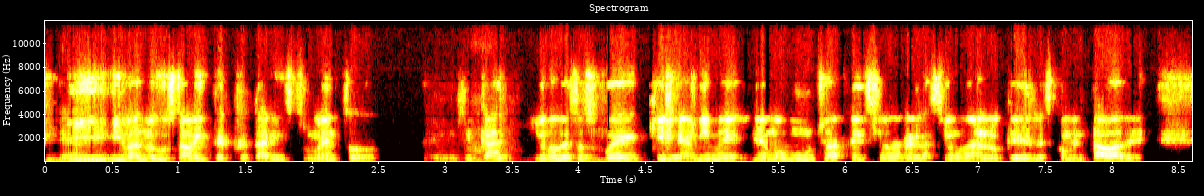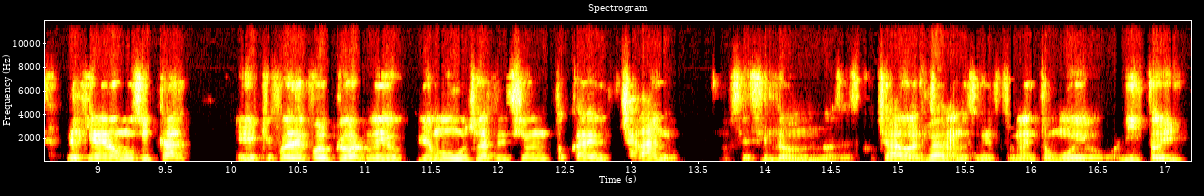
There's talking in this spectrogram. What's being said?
Y, y, más me gustaba interpretar instrumentos musical. Y uno de esos fue que a mí me llamó mucho la atención en relación a lo que les comentaba de, del género musical, eh, que fue del folclore, me llamó mucho la atención tocar el charango. No sé si lo, mm. has escuchado, el charango es un instrumento muy bonito y,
